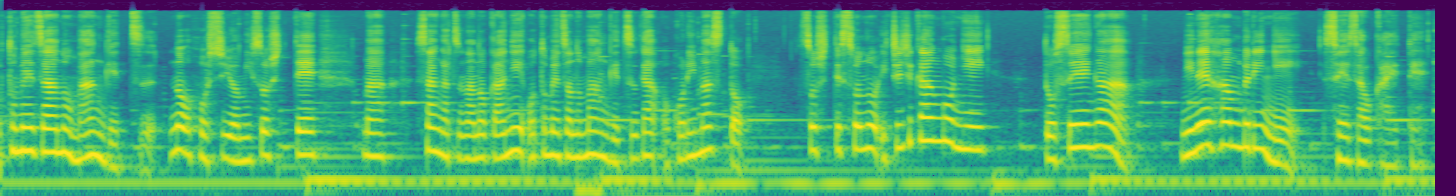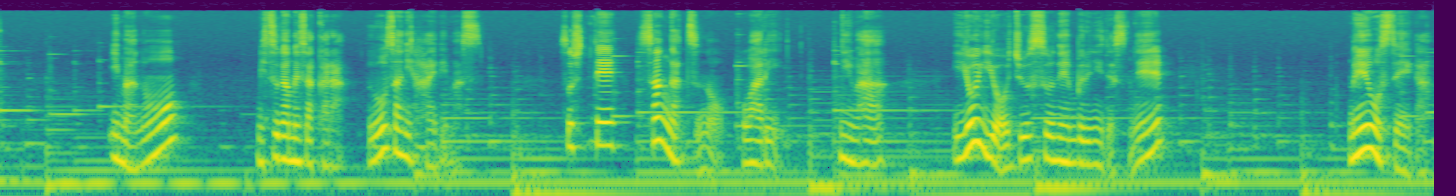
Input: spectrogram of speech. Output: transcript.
乙女座の満月の星読みそして、まあ、3月7日に乙女座の満月が起こりますと。そしてその1時間後に土星が2年半ぶりに星座を変えて今の三つ亀座から魚座に入ります。そして3月の終わりにはいよいよ十数年ぶりにですね冥王星が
